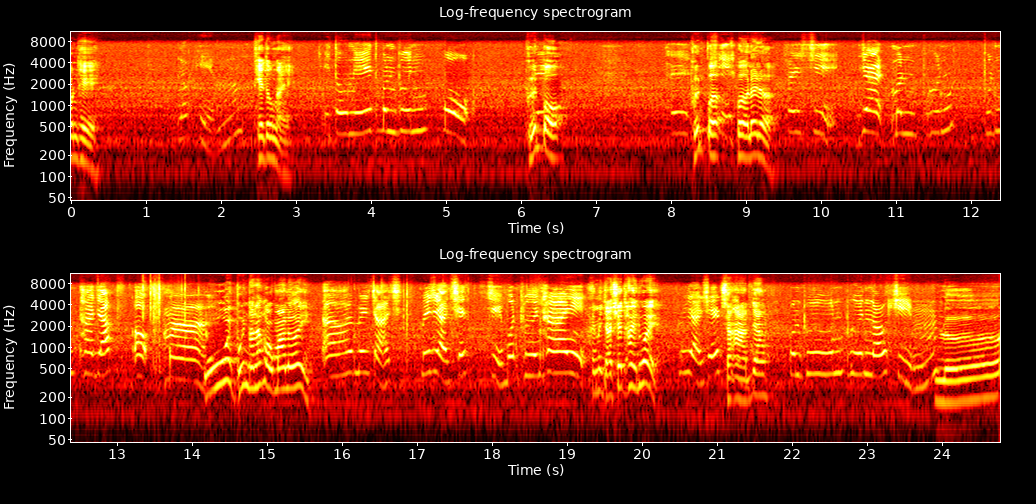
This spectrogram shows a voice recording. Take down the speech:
คนเท แล้วเข็มเทตรงไหน ที่ตรงนี้มันพื้นโปะพื้นโปะให้พื้นเปอะเปอะเลยเหรอให้สิญาติมันพื้นพื้นทะยักออกมาอุ้ยพื้นทะลักออกมาเลย เอาให้ไม่จ่าไม่จ่าเช็ดสีบนพื้นให้ให้แม่จ๋าเช็ดให้ด้วย ไม่จ่าเช็ดสะอาดยัง บนพื้นพื้นน้องขิมเหรอ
